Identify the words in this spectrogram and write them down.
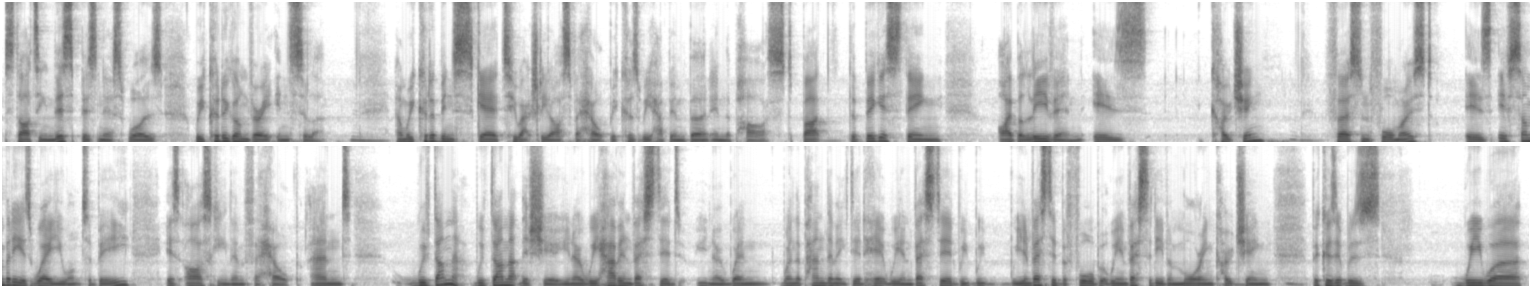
starting this business was we could have gone very insular. Mm. And we could have been scared to actually ask for help because we have been burnt in the past. But the biggest thing i believe in is coaching, mm. first and foremost, is if somebody is where you want to be, is asking them for help. And we've done that. We've done that this year. You know, we have invested, you know, when when the pandemic did hit, we invested, we we, we invested before, but we invested even more in coaching because it was we were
